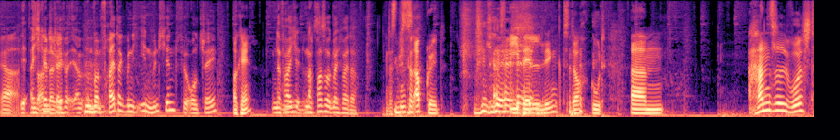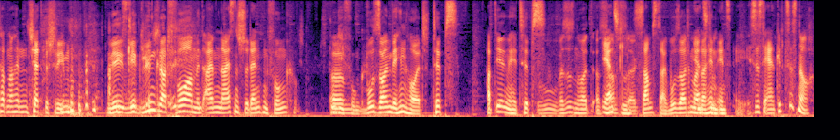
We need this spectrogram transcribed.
Ja, Ja, ich kann andere. gleich, am, am Freitag bin ich eh in München für Old J. Okay. Und dann fahre ich nach Passau gleich weiter. Das bist das Upgrade. Edel. klingt doch gut. Ähm, Hansel Wurst hat noch in den Chat geschrieben. Wir, wir glühen gerade vor mit einem nicen Studentenfunk. Studifunk. wo sollen wir hin heute? Tipps? Habt ihr irgendwelche Tipps? Uh, was ist denn heute? aus Ernstl. Samstag? Samstag, wo sollte man da hin? Ins, ist es? Gibt es das noch?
